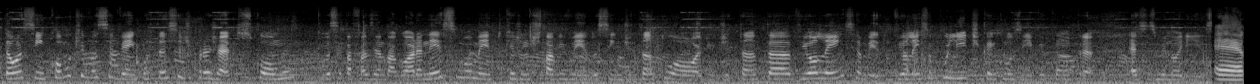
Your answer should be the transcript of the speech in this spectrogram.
Então, assim, como que você vê a importância de projetos como o que você está fazendo agora, nesse momento que a gente está vivendo, assim, de tanto ódio, de tanta violência mesmo, violência política, inclusive, contra essas minorias? É,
